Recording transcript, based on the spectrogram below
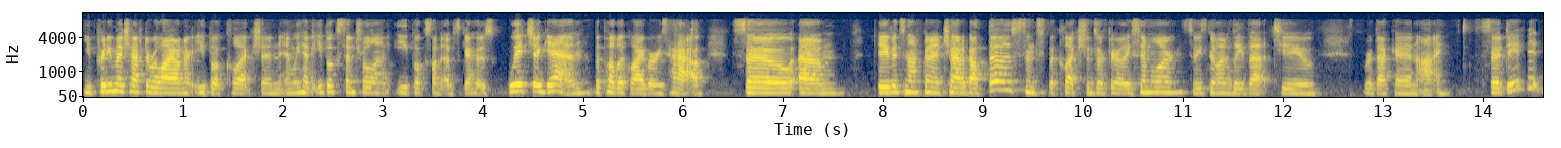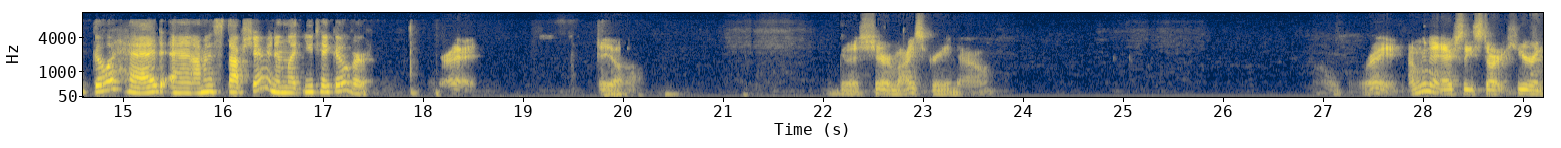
you pretty much have to rely on our ebook collection. And we have ebook central and ebooks on EBSCOhost, which again, the public libraries have. So um, David's not going to chat about those since the collections are fairly similar. So he's going to leave that to Rebecca and I. So David, go ahead and I'm going to stop sharing and let you take over. All right. Uh, I'm going to share my screen now. All right. I'm going to actually start here in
